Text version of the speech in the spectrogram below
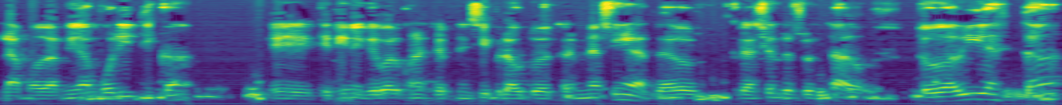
la modernidad política eh, que tiene que ver con este principio de autodeterminación y la creación de su Estado. Todavía está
